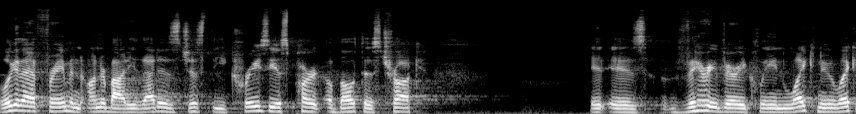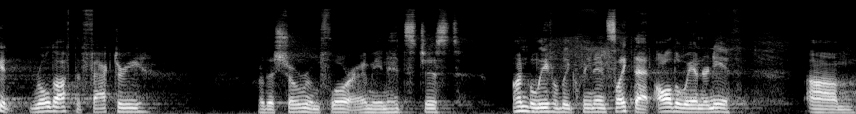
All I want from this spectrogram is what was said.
Look at that frame and underbody. That is just the craziest part about this truck. It is very, very clean, like new, like it rolled off the factory or the showroom floor. I mean, it's just unbelievably clean. And It's like that all the way underneath. Um,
